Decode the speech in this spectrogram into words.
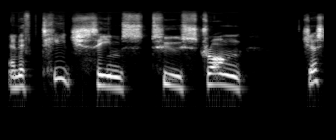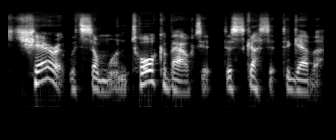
And if teach seems too strong just share it with someone, talk about it, discuss it together.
